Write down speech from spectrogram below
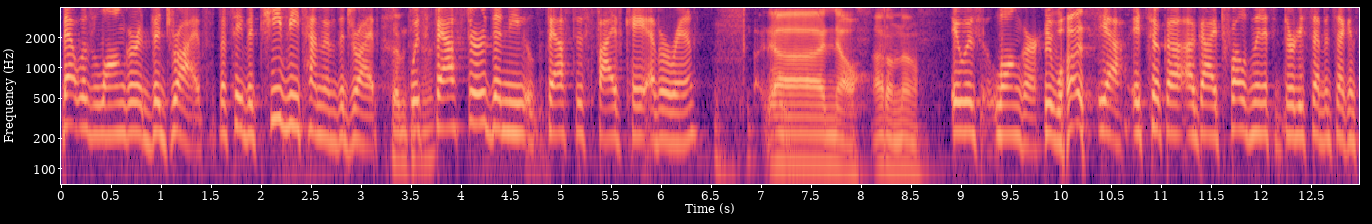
that was longer, the drive? Let's say the TV time of the drive was minutes? faster than the fastest 5K ever ran? Uh, no. I don't know. It was longer. It was? Yeah, it took a, a guy 12 minutes and 37 seconds.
